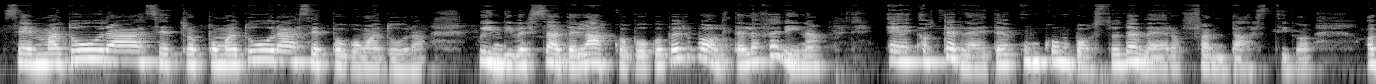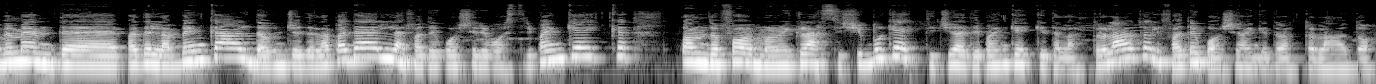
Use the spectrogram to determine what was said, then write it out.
se è matura, se è troppo matura, se è poco matura. Quindi versate l'acqua poco per volta e la farina e otterrete un composto davvero fantastico. Ovviamente padella ben calda, ungete la padella e fate cuocere i vostri pancake. Quando formano i classici buchetti, girate i pancake dall'altro lato e li fate cuocere anche dall'altro lato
